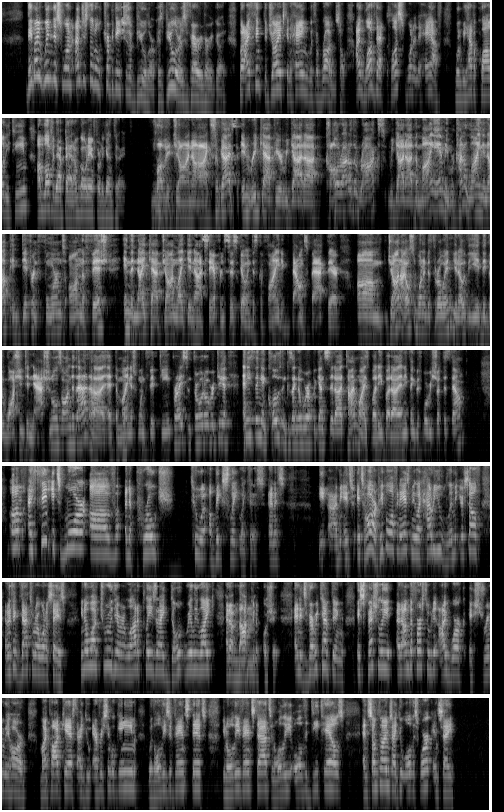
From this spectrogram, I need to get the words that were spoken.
they might win this one. I'm just a little trepidatious of Buehler because Buehler is very, very good. But I think the Giants can hang with a run. So I love that plus one and a half when we have a quality team. I'm loving that bet. I'm going after it again tonight. Love it, John. Uh, so, guys, in recap here, we got uh, Colorado, the Rocks. We got uh, the Miami. We're kind of lining up in different forms on the fish in the nightcap, John, like in uh, San Francisco and DeSclafani to bounce back there. Um, John, I also wanted to throw in, you know, the the, the Washington Nationals onto that uh, at the minus one fifteen price and throw it over to you. Anything in closing because I know we're up against it uh, time wise, buddy. But uh, anything before we shut this down? Um, I think it's more of an approach to a, a big slate like this, and it's. I mean, it's it's hard. People often ask me like, "How do you limit yourself?" And I think that's what I want to say is you know what, Drew, there are a lot of plays that I don't really like, and I'm not mm-hmm. going to push it. And it's very tempting, especially, and I'm the first to admit, I work extremely hard. My podcast, I do every single game with all these advanced stats, you know, all the advanced stats and all the all the details. And sometimes I do all this work and say,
